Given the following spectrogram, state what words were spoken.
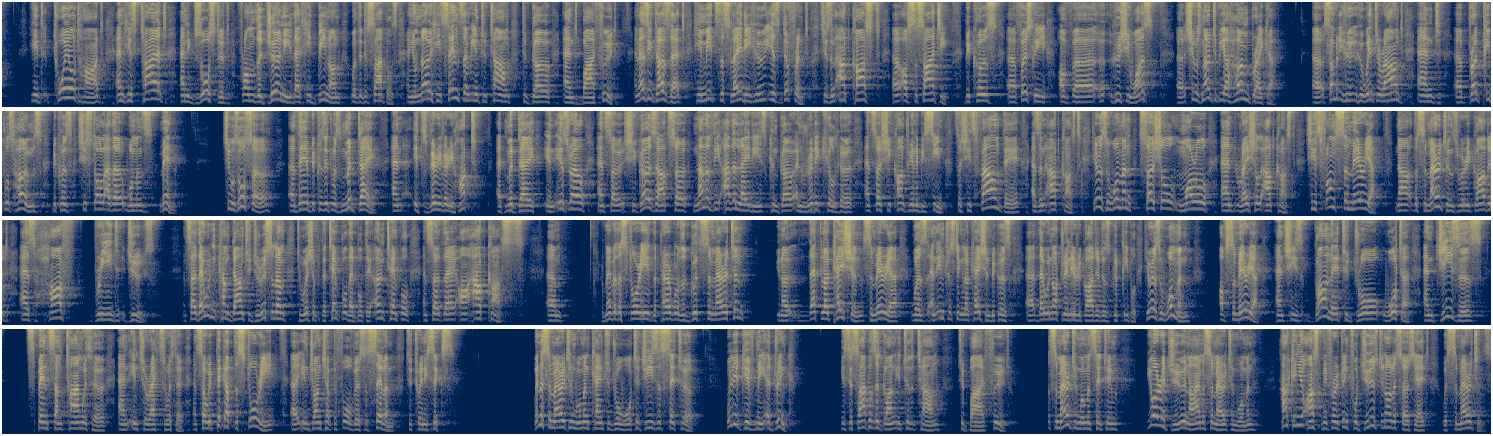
he'd toiled hard, and he's tired and exhausted from the journey that he'd been on with the disciples. And you'll know he sends them into town to go and buy food. And as he does that, he meets this lady who is different. She's an outcast uh, of society because, uh, firstly, of uh, who she was. Uh, she was known to be a homebreaker, uh, somebody who, who went around and uh, broke people's homes because she stole other women's men. She was also uh, there because it was midday and it's very, very hot at midday in Israel. And so she goes out, so none of the other ladies can go and ridicule her, and so she can't really be seen. So she's found there as an outcast. Here is a woman, social, moral, and racial outcast. She's from Samaria. Now, the Samaritans were regarded as half breed Jews. And so they wouldn't come down to Jerusalem to worship the temple. They built their own temple. And so they are outcasts. Um, remember the story, the parable of the Good Samaritan? You know, that location, Samaria, was an interesting location because uh, they were not really regarded as good people. Here is a woman of Samaria, and she's gone there to draw water. And Jesus spends some time with her and interacts with her. And so we pick up the story uh, in John chapter 4, verses 7 to 26. When a Samaritan woman came to draw water, Jesus said to her, Will you give me a drink? His disciples had gone into the town to buy food. The Samaritan woman said to him, You are a Jew, and I am a Samaritan woman. How can you ask me for a drink? For Jews do not associate with Samaritans.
